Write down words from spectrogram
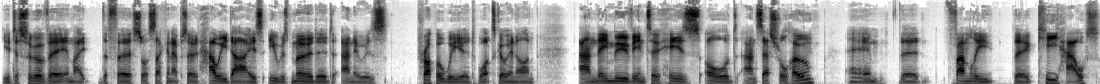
You discover in like the first or second episode how he dies. He was murdered, and it was proper weird what's going on. And they move into his old ancestral home, um, the family, the Key House.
